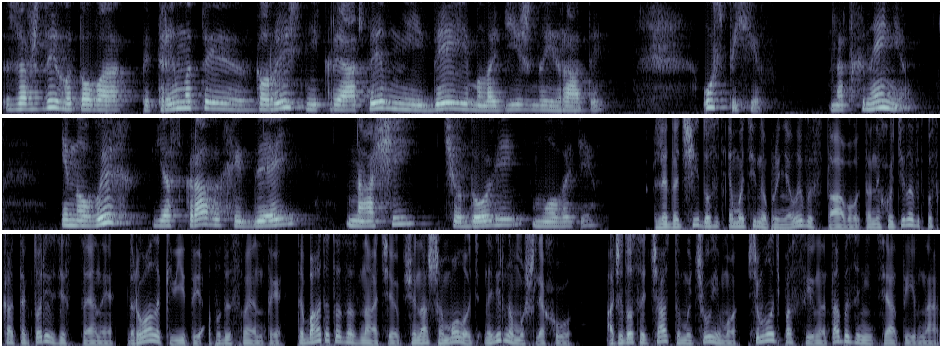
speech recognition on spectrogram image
Завжди готова підтримати корисні, креативні ідеї молодіжної ради, успіхів, натхнення і нових яскравих ідей нашій чудовій молоді. Глядачі досить емоційно прийняли виставу та не хотіли відпускати акторів зі сцени, дарували квіти, аплодисменти. Та багато хто зазначив, що наша молодь на вірному шляху. Адже досить часто ми чуємо, що молодь пасивна та безініціативна.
